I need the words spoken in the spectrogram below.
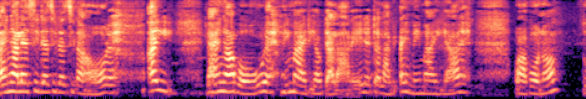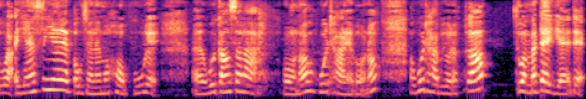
လိုင်းကားလဲစီးလဲစီးလဲစီးလာဟောတဲ့အဲ့လိုင်းကားပေါ်တဲ့မိမကြီးတယောက်တက်လာတယ်တဲ့တက်လာပြီးအဲ့မိမကြီးရတဲ့ဟိုပါပေါ့နော်သူကအရန်စင်းရတဲ့ပုံစံလည်းမဟုတ်ဘူးတဲ့အဲဝေကောင်းဆလာပေါ့နော်ဝတ်ထားတယ်ပေါ့နော်ဝတ်ထားပြီးတော့ကား သူကမတ်တက်ရက်တဲ့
